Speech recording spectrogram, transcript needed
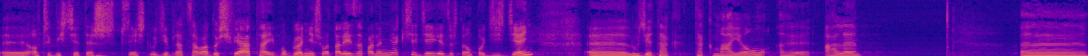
E, oczywiście też część ludzi wracała do świata i w ogóle nie szła dalej za Panem, jak się dzieje zresztą po dziś dzień. E, ludzie tak, tak mają, e, ale e,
